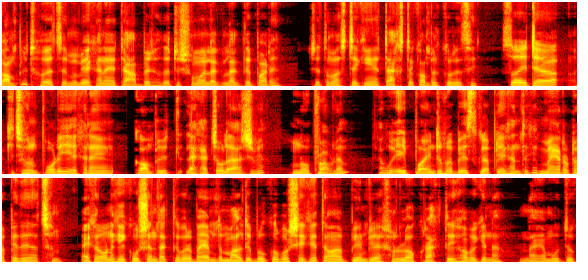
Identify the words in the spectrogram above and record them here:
কমপ্লিট হয়েছে মেবি এখানে এটা আপডেট হতে একটু সময় লাগ লাগতে পারে, যে তোমার স্টেকিংয়ের ট্যাক্সটা কমপ্লিট করেছি। সো এটা কিছুক্ষণ পরেই এখানে কমপ্লিট লেখা চলে আসবে নো প্রবলেম এবং এই পয়েন্টের উপর বেস করে আপনি এখান থেকে ম্যাগাডপটা পেতে যাচ্ছেন। এখন অনেকে কোশ্চেন থাকতে পারে বা আমি তো মাল্টিপল করব, সেক্ষেত্রে আমার বিএনপি এখন লক রাখতেই হবে কিনা? না, আমি উদ্যোগ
